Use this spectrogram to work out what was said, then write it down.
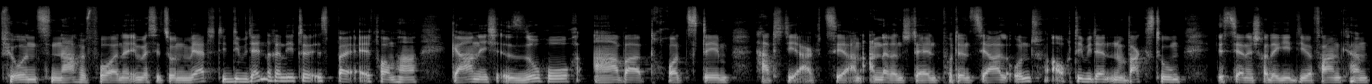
Für uns nach wie vor eine Investition wert. Die Dividendenrendite ist bei LVMH gar nicht so hoch, aber trotzdem hat die Aktie an anderen Stellen Potenzial und auch Dividendenwachstum ist ja eine Strategie, die wir fahren kann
